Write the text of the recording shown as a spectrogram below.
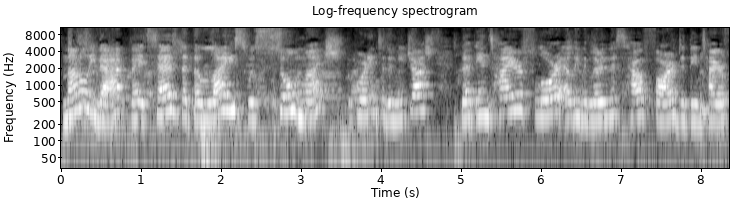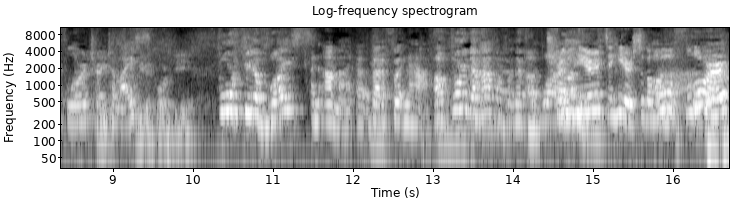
Not only that, but it says that the lice was so much, according to the Midrash, that the entire floor. Ellie, we learned this. How far did the entire floor turn to Three to lice? four feet. Four feet of lice? An amma, uh, about a foot and a half. A foot and a half of that's from here to here. So the whole floor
